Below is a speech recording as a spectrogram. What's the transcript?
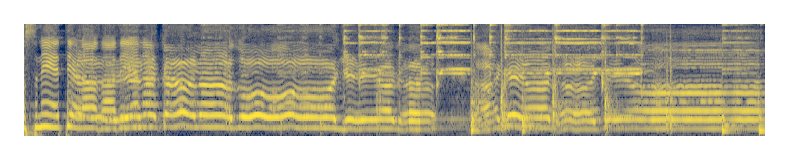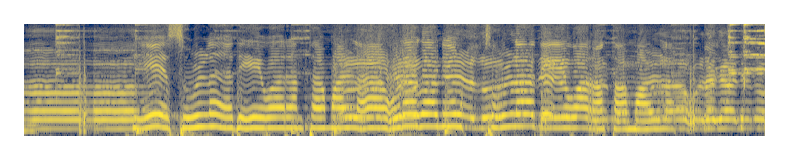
ಈ ತಿಳದ ಅದೇನ? ಏ ಸುಳ್ಳ ದೇವರಂತ ಮಳ್ಳ ಹುಡುಗ ನೀನು ಸುಳ್ಳ ದೇವರಂತ ಮಳ್ಳ. ಹುಡುಗನಿರು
